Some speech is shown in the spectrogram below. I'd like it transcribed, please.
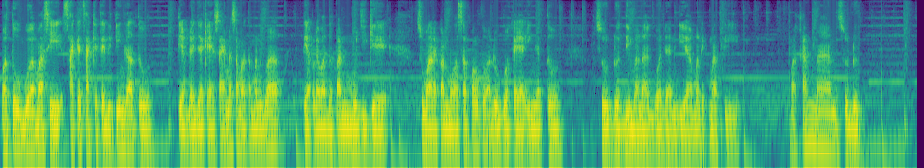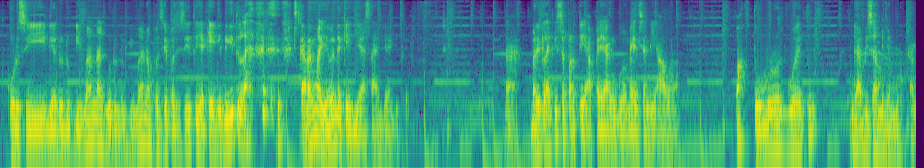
Waktu gue masih sakit-sakitnya ditinggal tuh tiap belajar kayak SMS sama teman gue tiap lewat depan Mujige Sumarekon Mall Serpong tuh aduh gue kayak inget tuh sudut di mana gue dan dia menikmati makanan sudut kursi dia duduk di mana gue duduk di mana posisi-posisi itu ya kayak gitu gitulah sekarang mah ya udah kayak biasa aja gitu nah balik lagi seperti apa yang gue mention di awal waktu menurut gue itu nggak bisa menyembuhkan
